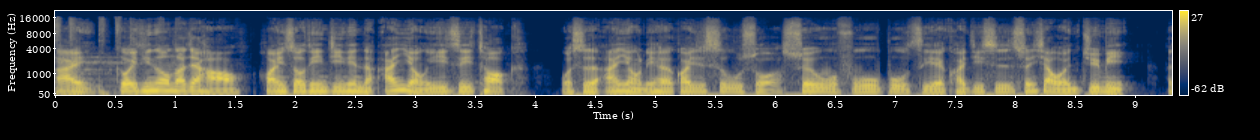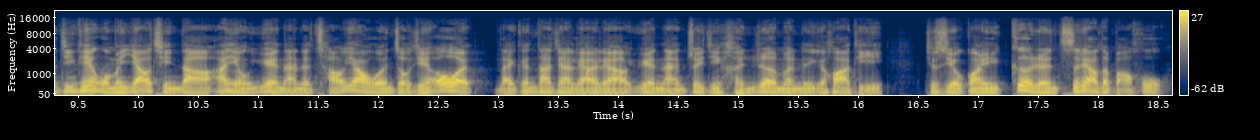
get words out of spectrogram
嗨，各位听众，大家好，欢迎收听今天的安永 Easy Talk，我是安永联合会计事务所税务服务部职业会计师孙孝文 Jimmy。那今天我们邀请到安永越南的曹耀文总监 Owen 来跟大家聊一聊越南最近很热门的一个话题，就是有关于个人资料的保护。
